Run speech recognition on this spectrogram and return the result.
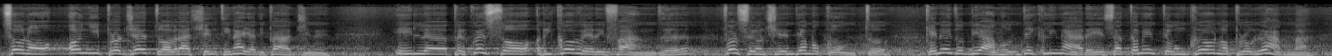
Sono, ogni progetto avrà centinaia di pagine. Il, per questo Recovery Fund forse non ci rendiamo conto che noi dobbiamo declinare esattamente un cronoprogramma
